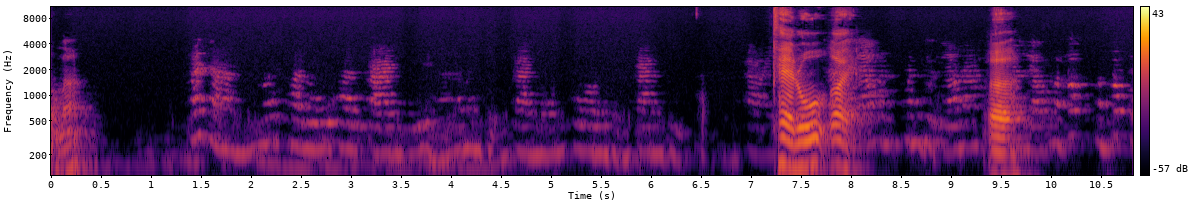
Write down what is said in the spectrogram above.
ทย์นะถ้าอาจารย์ว่าพารู้พาการรู้อย่างนั้นแล้วมันถึงการโน้มตัวมันถึงการบีบของกายแค่รู้ก็แล้วมันมันหยุดแล้วนะเออแล้วมันก็มันก็ไป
